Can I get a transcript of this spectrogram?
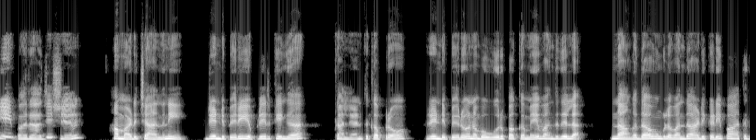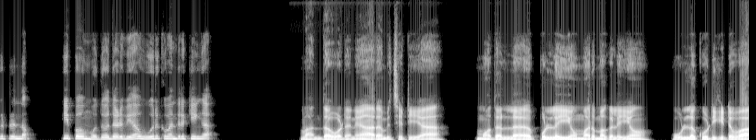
ஏப்பா ராஜேஷ் அம்மாடி சாந்தினி ரெண்டு பேரும் எப்படி இருக்கீங்க? கல்யாணத்துக்கு அப்புறம் ரெண்டு பேரும் நம்ம ஊர் பக்கமே வந்ததில்ல. நாங்க தான் உங்களை வந்து அடிக்கடி பார்த்துக்கிட்டு இருந்தோம். இப்போ முதல் தடவையா ஊருக்கு வந்திருக்கீங்க. வந்த உடனே ஆரம்பிச்சிட்டியா? முதல்ல புள்ளையும் மருமகளையும் உள்ள கூட்டிக்கிட்டு வா.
